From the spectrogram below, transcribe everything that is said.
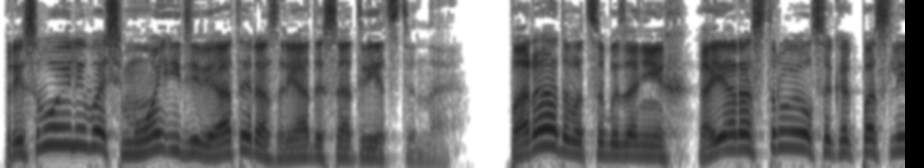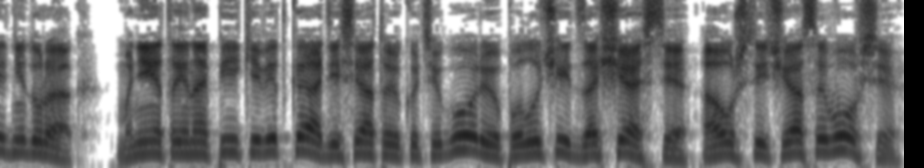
присвоили восьмой и девятый разряды соответственно. Порадоваться бы за них, а я расстроился, как последний дурак. Мне это и на пике витка десятую категорию получить за счастье, а уж сейчас и вовсе.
